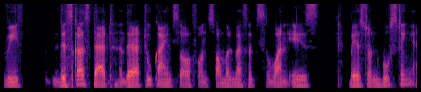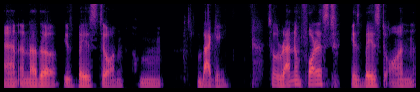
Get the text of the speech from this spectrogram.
we discussed that there are two kinds of ensemble methods. One is based on boosting and another is based on um, bagging. So random forest is based on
